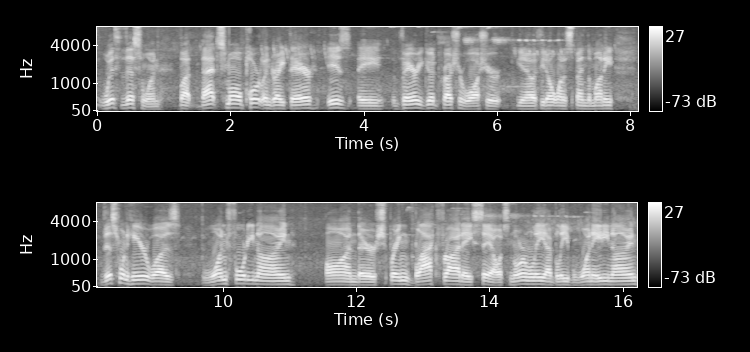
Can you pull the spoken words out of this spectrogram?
with this one but that small Portland right there is a very good pressure washer, you know, if you don't want to spend the money. This one here was 149 on their spring Black Friday sale. It's normally, I believe, 189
